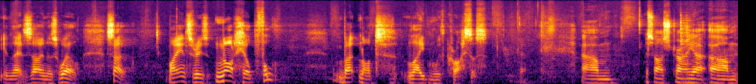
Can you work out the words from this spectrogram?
in that zone as well. So my answer is not helpful, but not laden with crisis. Okay. Um, Ms. Austria, um,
